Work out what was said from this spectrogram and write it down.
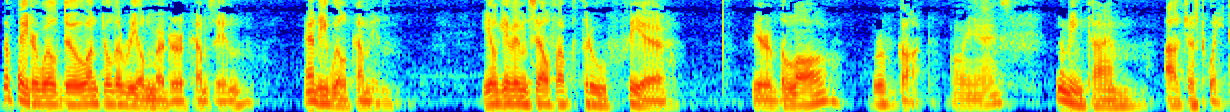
the painter will do until the real murderer comes in, and he will come in. He'll give himself up through fear. Fear of the law or of God. Oh, yes? In the meantime, I'll just wait.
